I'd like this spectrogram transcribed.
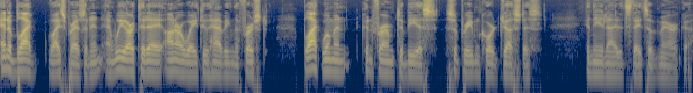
and a black vice president, and we are today on our way to having the first black woman confirmed to be a Supreme Court justice in the United States of America.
